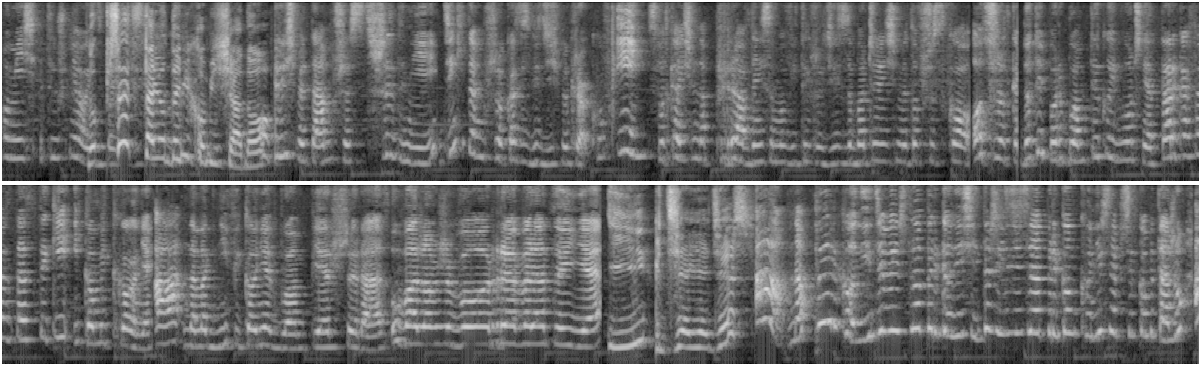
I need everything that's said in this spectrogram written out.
Homiś, ty już miałeś No swoje- przestań ode homisia, no! Byliśmy tam przez trzy dni. Dzięki temu przy okazji zwiedziliśmy Kraków i spotkaliśmy naprawdę niesamowitych ludzi. Zobaczyliśmy to wszystko od środka. Do tej pory byłam tylko i wyłącznie na targach fantastyki i Comic-Conie, a na Magnificonie byłam pierwszy raz. Uważam, że było rewelacyjnie. I gdzie jedziesz? Na Pyrkon! Jedziemy jeszcze na Pyrkon. Jeśli też jedziecie na Pyrkon, koniecznie napiszcie w komentarzu. A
